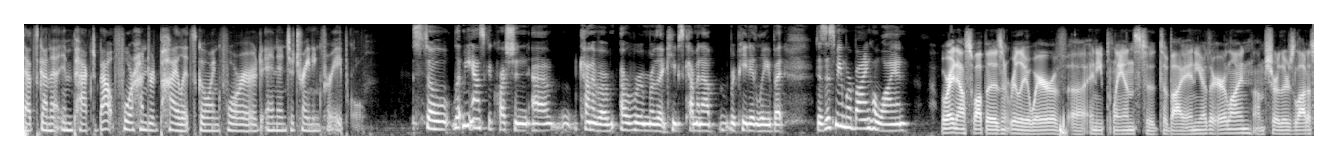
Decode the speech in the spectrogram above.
that's going to impact about 400 pilots going forward and into training for April. So let me ask a question, uh, kind of a, a rumor that keeps coming up repeatedly, but does this mean we're buying Hawaiian? Well, right now, SWAPA isn't really aware of uh, any plans to, to buy any other airline. I'm sure there's a lot of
